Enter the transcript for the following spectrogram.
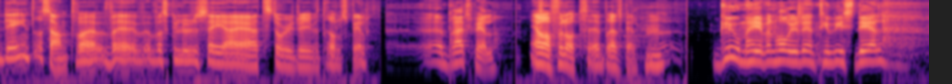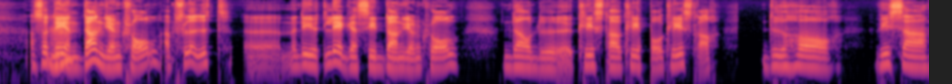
det är intressant. Vad, vad, vad skulle du säga är ett storydrivet rollspel? Eh, brädspel. Ja, förlåt, eh, brädspel. Mm. Gloomhaven har ju den till viss del. Alltså det är en mm. dungeon crawl, absolut. Men det är ju ett legacy dungeon crawl. Där du klistrar, klipper och klistrar. Du har vissa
